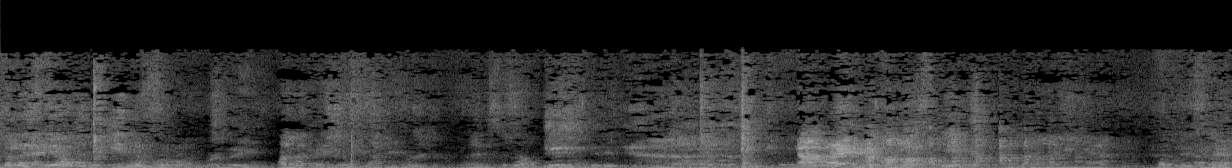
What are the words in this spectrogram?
Faleceu, amiguinha? Ana acredita. Ana estudou o que? Não, é uma esquerda. Uma minha padrezana.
